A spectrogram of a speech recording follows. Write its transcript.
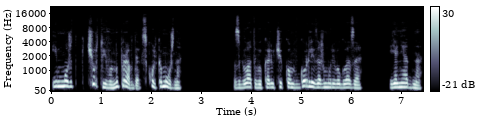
и, может, к черту его, ну правда, сколько можно? Сглатываю колючий ком в горле и зажмуриваю глаза. Я не одна.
